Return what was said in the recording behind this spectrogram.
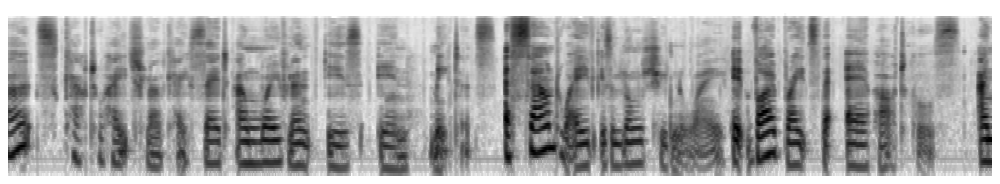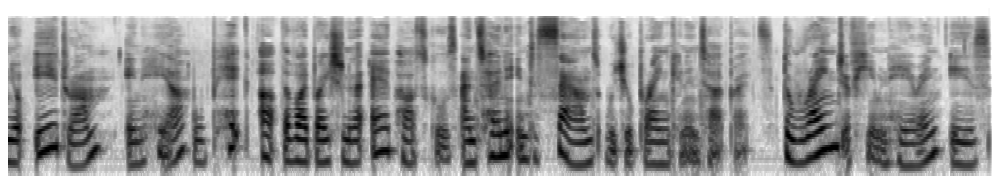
hertz, capital H, lowercase z, and wavelength is in meters. A sound wave is a longitudinal wave. It vibrates the air particles. And your eardrum in here will pick up the vibration of the air particles and turn it into sound which your brain can interpret. The range of human hearing is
